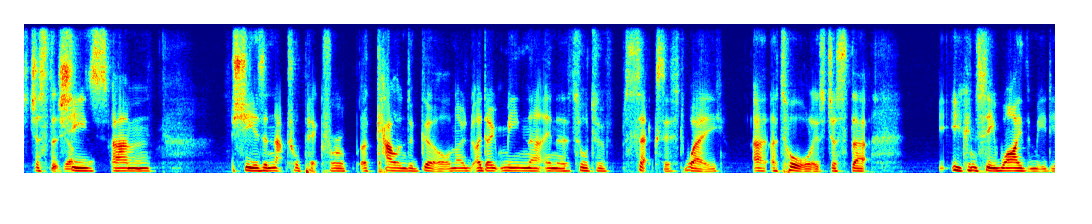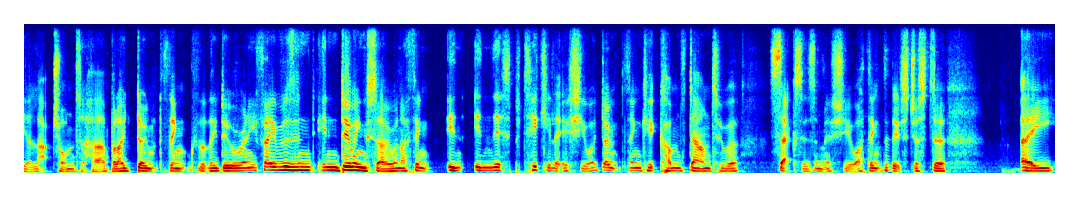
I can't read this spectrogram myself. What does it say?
it's just that yeah. she's um, she is a natural pick for a, a calendar girl, and I, I, don't mean that in a sort of sexist way uh, at all. It's just that you can see why the media latch onto her, but I don't think that they do her any favors in in doing so. And I think in in this particular issue, I don't think it comes down to a sexism issue. I think that it's just a a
